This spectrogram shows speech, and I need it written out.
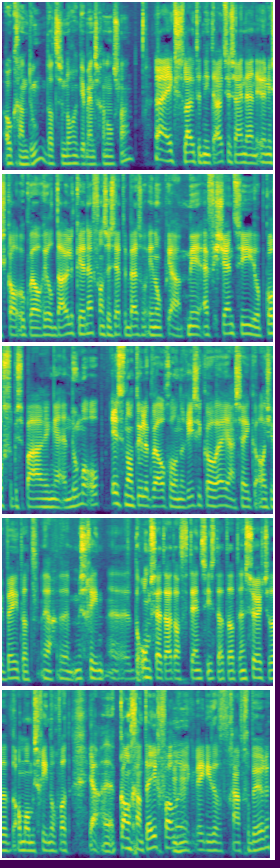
ook gaan doen? Dat ze nog een keer mensen gaan ontslaan? Ja, ik sluit het niet uit. Ze zijn daar in de earnings call ook wel heel duidelijk in. Hè, van ze zetten best wel in op ja, meer efficiëntie, op kostenbesparingen en noem maar op. Is natuurlijk wel gewoon een risico. Hè. Ja, zeker als je weet dat ja, eh, misschien uh, de omzet uit advertenties, dat dat en search, dat het allemaal misschien nog wat ja, uh, kan gaan tegenvallen. Mm -hmm. Ik weet niet of het gaat gebeuren.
